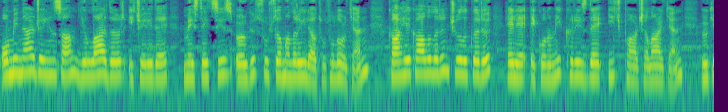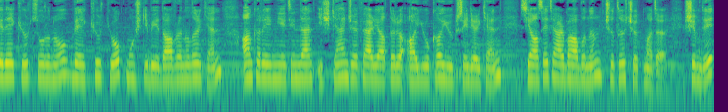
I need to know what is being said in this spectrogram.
On binlerce insan yıllardır içeride mesleksiz örgüt suçlamalarıyla tutulurken, KHK'lıların çığlıkları hele ekonomik krizde iç parçalarken, ülkede Kürt sorunu ve Kürt yokmuş gibi davranılırken, Ankara Emniyetinden işkence feryatları ayyuka yükselirken, siyaset erbabının çıtı çıkmadı. Şimdi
